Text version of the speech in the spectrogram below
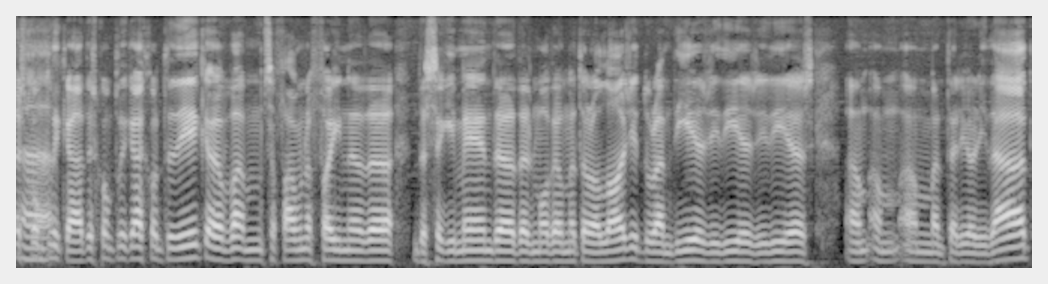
És eh, complicat, és complicat, com te dic, eh, vam, se fa una feina de, de seguiment de, del model meteorològic durant dies i dies i dies amb, amb, amb anterioritat.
